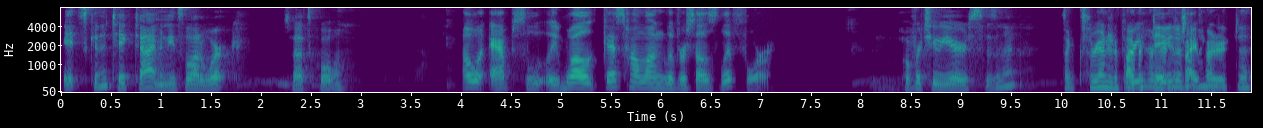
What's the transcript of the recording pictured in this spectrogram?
it's going to take time. It needs a lot of work. So that's cool. Oh, absolutely. Well, guess how long liver cells live for? Over two years, isn't it? It's like 300 to 500 days or something. 500 to,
